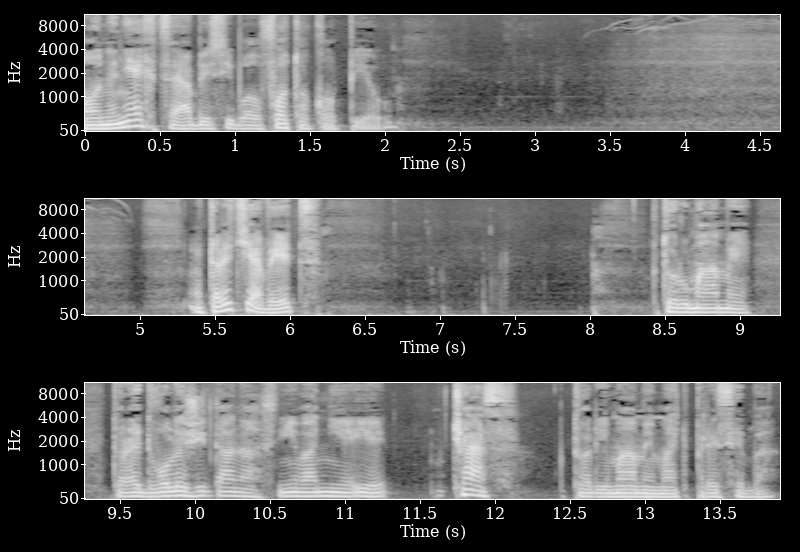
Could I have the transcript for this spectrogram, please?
On nechce, aby si bol fotokópiou. A tretia vec, ktorú máme, ktorá je dôležitá na snívanie, je čas, ktorý máme mať pre seba.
